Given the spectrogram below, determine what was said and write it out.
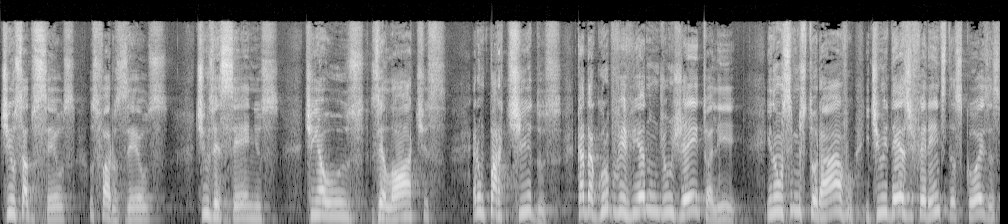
Tinha os saduceus, os fariseus, tinha os essênios, tinha os zelotes, eram partidos, cada grupo vivia de um jeito ali e não se misturavam e tinham ideias diferentes das coisas.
